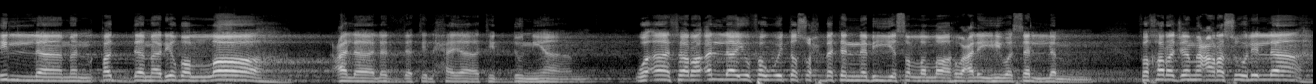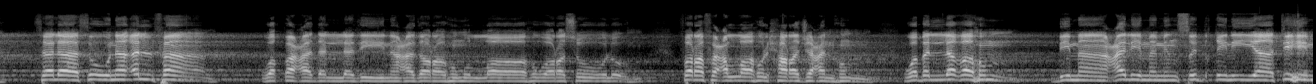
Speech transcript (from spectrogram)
إلا من قدم رضا الله على لذة الحياة الدنيا وآثر الا يفوت صحبة النبي صلى الله عليه وسلم. فخرج مع رسول الله ثلاثون ألفا وقعد الذين عذرهم الله ورسوله فرفع الله الحرج عنهم وبلغهم بما علم من صدق نياتهم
